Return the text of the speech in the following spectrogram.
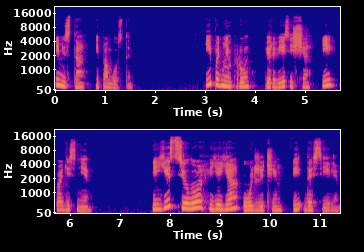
и места, и погосты. И по Днепру первесища, и по Десне. И есть село Ея Ольжичи и доселе.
